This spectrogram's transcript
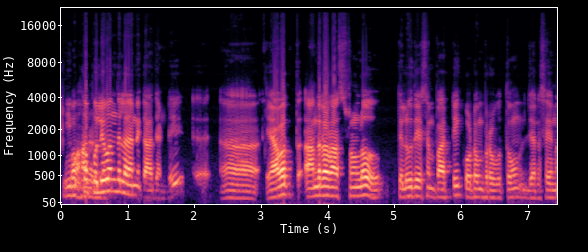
ఈ ఒక్క పులివందల అని కాదండి యావత్ ఆంధ్ర రాష్ట్రంలో తెలుగుదేశం పార్టీ కూటమి ప్రభుత్వం జనసేన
